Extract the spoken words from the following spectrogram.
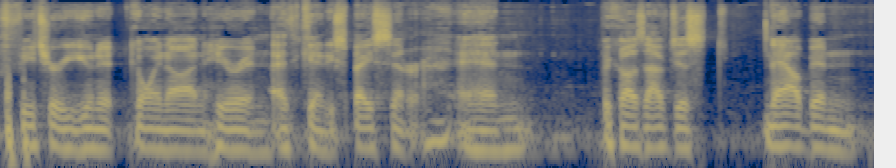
feature unit going on here in, at the Kennedy Space Center. And because I've just now been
